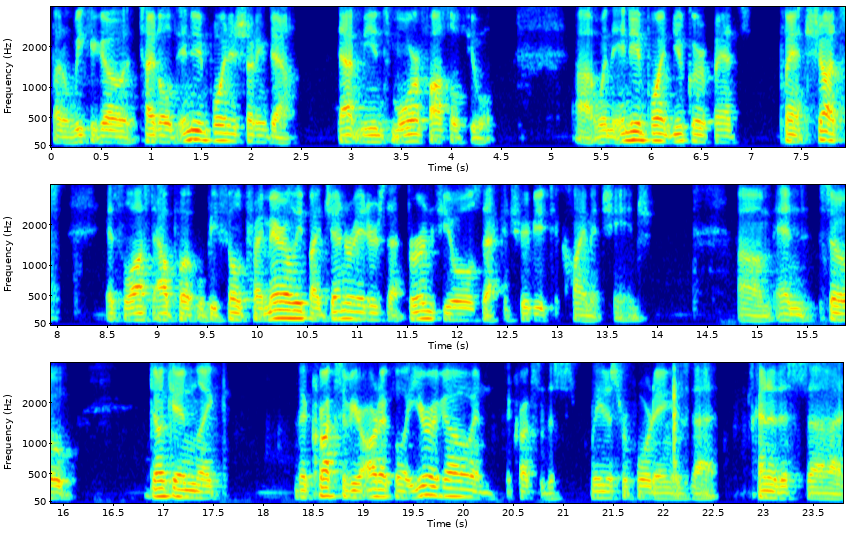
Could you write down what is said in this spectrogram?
about a week ago titled Indian Point is shutting down. That means more fossil fuel. Uh, when the Indian Point nuclear plants, plant shuts, its lost output will be filled primarily by generators that burn fuels that contribute to climate change. Um, and so, Duncan, like the crux of your article a year ago and the crux of this latest reporting is that it's kind of this uh,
